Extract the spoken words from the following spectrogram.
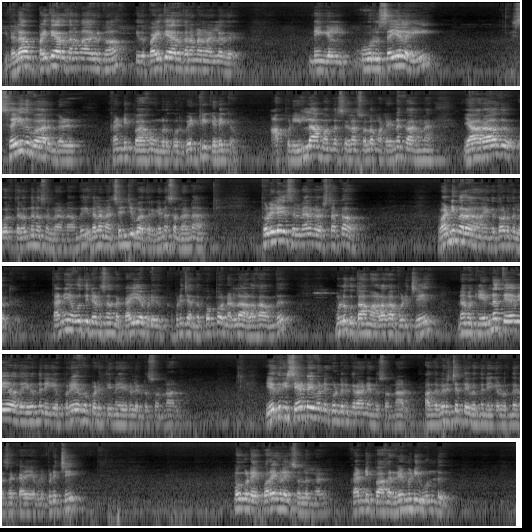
இதெல்லாம் பைத்தியாரத்தனமாக இருக்கும் இது பைத்தியாரத்தனமாக நல்லது. நீங்கள் ஒரு செயலை செய்து பாருங்கள். கண்டிப்பாக உங்களுக்கு ஒரு வெற்றி கிடைக்கும். அப்படி இல்லாமல் வந்து இதெல்லாம் சொல்ல மாட்டேன். என்ன காரணம் யாராவது ஒருத்தர் வந்து என்ன சொல்கிறேன்னா வந்து இதெல்லாம் நான் செஞ்சு பார்த்துருக்கேன். என்ன சொல்கிறேன்னா தொழிலே சில நேரங்கள் ஸ்டக் ஆகும். வண்டி மரம் எங்கள் தோட்டத்தில் இருக்குது தண்ணியை ஊற்றிட்டேன்னு அந்த கையை அப்படி பிடிச்ச அந்த கொப்பை நல்லா அழகாக வந்து முள்ளு குத்தாமல் அழகாக பிடிச்சி நமக்கு என்ன தேவையோ அதை வந்து நீங்கள் பிரயோகப்படுத்தினீர்கள் என்று சொன்னால் எதிரி சேட்டை பண்ணி கொண்டிருக்கிறான் என்று சொன்னால் அந்த விருட்சத்தை வந்து நீங்கள் வந்து என்ன கையை அப்படி பிடிச்சு உங்களுடைய குறைகளை சொல்லுங்கள். கண்டிப்பாக ரெமிடி உண்டு.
